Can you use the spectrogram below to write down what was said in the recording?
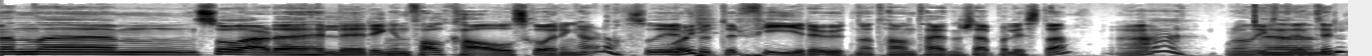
Men øhm, så er det heller ingen Falcao-scoring her, da. Så de Oi. putter fire uten at han tegner seg på lista. ja. Hvordan gikk det til? til?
